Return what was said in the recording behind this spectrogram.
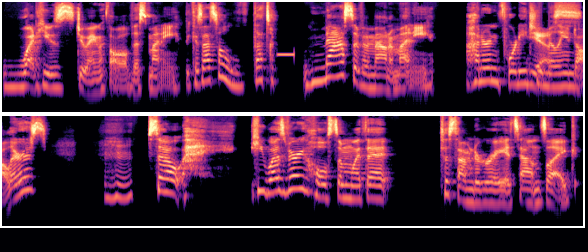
what he was doing with all of this money because that's a that's a massive amount of money, one hundred forty-two Yes. million dollars. Mhm. So he was very wholesome with it to some degree. It sounds like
